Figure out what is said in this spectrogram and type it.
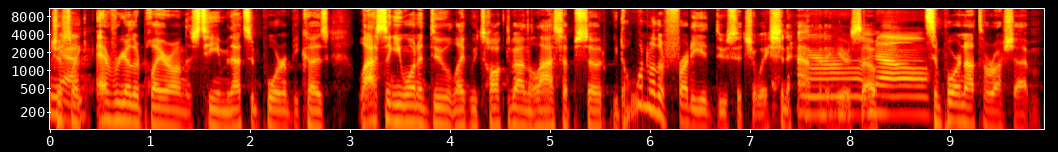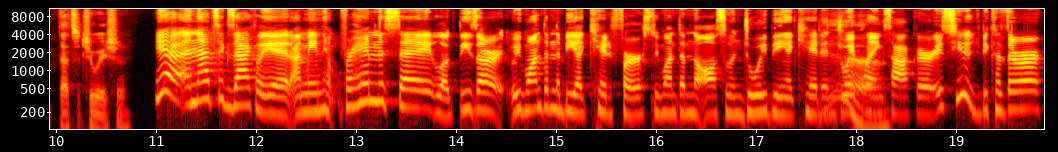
just Yeah. like every other player on this team, and that's important because last thing you want to do, like we talked about in the last episode, we don't want another Freddie Adu situation happening here. So no. it's important not to rush that that situation. Yeah, and that's exactly it. I mean, for him to say, look, these are, we want them to be a kid first. We want them to also enjoy being a kid, enjoy Yeah. playing soccer. It's huge because there are,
